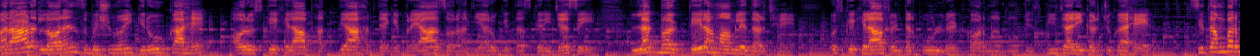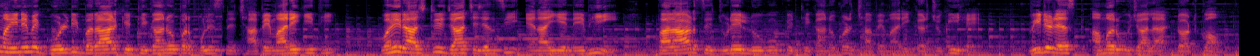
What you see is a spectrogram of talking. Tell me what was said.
बराड़ लॉरेंस बिश्नोई गिरोह का है और उसके खिलाफ हत्या हत्या के प्रयास और हथियारों की तस्करी जैसे लगभग तेरह मामले दर्ज हैं। उसके खिलाफ इंटरपोल रेड कॉर्नर नोटिस भी जारी कर चुका है। सितंबर महीने में गोल्डी बराड़ के ठिकानों पर पुलिस ने छापेमारी की थी। वहीं राष्ट्रीय जाँच एजेंसी एनआईए ने भी बराड़ से जुड़े लोगों के ठिकानों पर छापेमारी कर चुकी है। Video desk Amar Ujala dot com.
